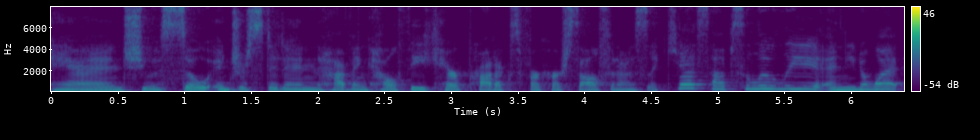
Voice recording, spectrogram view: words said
and she was so interested in having healthy care products for herself and I was like, "Yes, absolutely." And you know what?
